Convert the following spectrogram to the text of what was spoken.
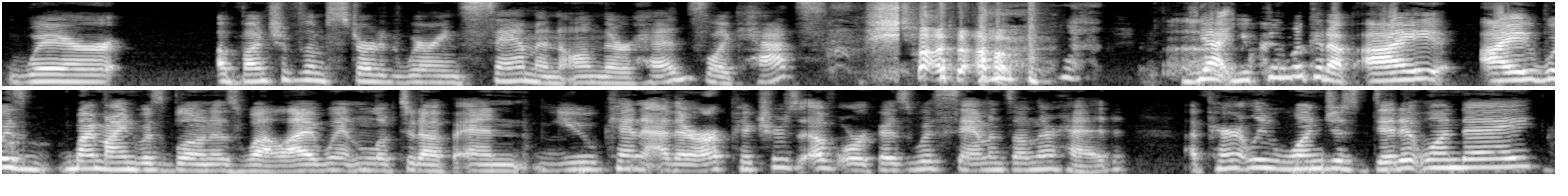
where a bunch of them started wearing salmon on their heads like hats. Shut up. Yeah you can look it up. I i was my mind was blown as well. I went and looked it up and you can there are pictures of orcas with salmons on their head. Apparently one just did it one day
